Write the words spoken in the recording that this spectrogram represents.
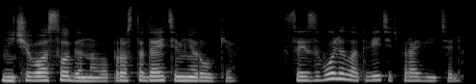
Ничего особенного, просто дайте мне руки, соизволил ответить правитель.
